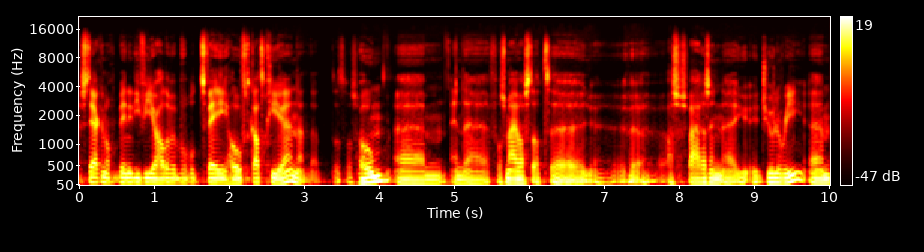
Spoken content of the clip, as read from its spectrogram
sterker nog, binnen die vier hadden we bijvoorbeeld twee hoofdcategorieën. En dat, dat, was home. Ehm, en eh, volgens mij was dat accessoires en jewelry. Ehm,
